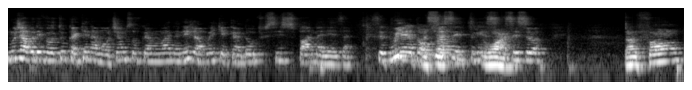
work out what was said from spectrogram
Moi, j'envoie des photos coquines à mon chum, sauf qu'à un moment donné, j'ai envoyé quelqu'un d'autre aussi super malaisant. C'est Oui, très ton ça, c'est triste. Ouais. C'est ça. Dans le fond,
